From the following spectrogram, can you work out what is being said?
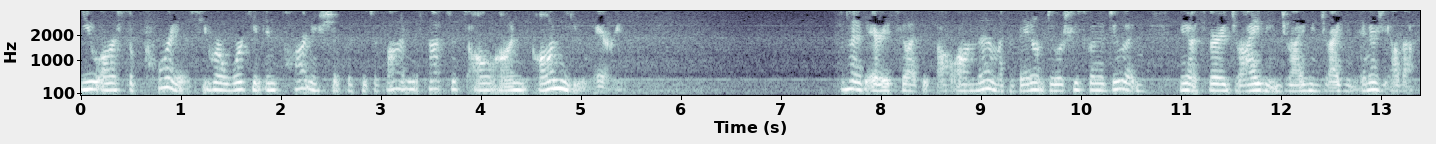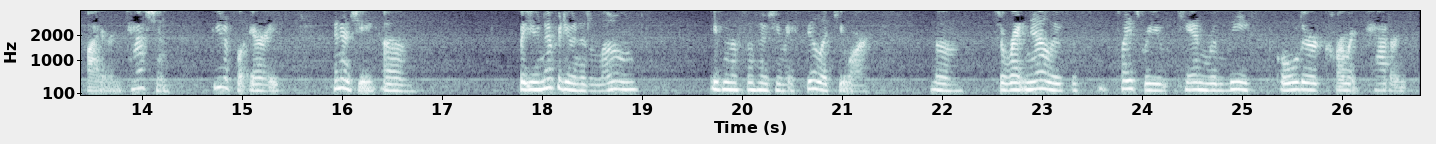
you are supported. You are working in partnership with the divine. It's not just all on, on you, Aries. Sometimes Aries feel like it's all on them. Like if they don't do it, who's going to do it? And, you know, it's very driving, driving, driving energy, all that fire and passion beautiful Aries energy. Um, but you're never doing it alone, even though sometimes you may feel like you are. Um, so right now, there's this place where you can release older karmic patterns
